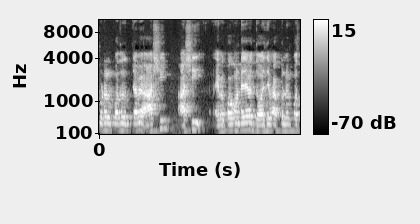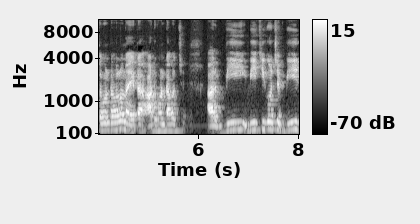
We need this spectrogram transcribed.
টোটাল কত যাবে? আশি আশি, এবার ক ঘণ্টা যাবে? দশ দিয়ে ভাগ করলেন কত ঘণ্টা হলো? না, এটা আট ঘণ্টা হচ্ছে। আর বি বি কি করছে? বির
